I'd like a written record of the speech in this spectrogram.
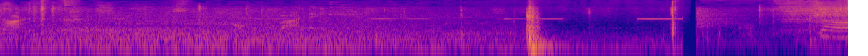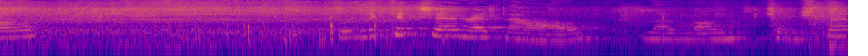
dark. Bye. So we're in the kitchen right now. My mom changed her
